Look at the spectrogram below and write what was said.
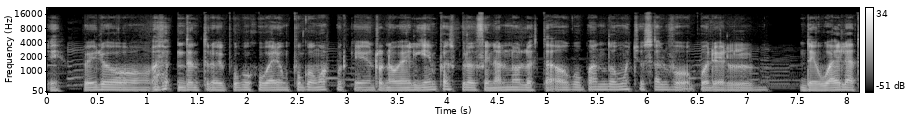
espero dentro de poco jugar un poco más porque renové el Game Pass, pero al final no lo he estado ocupando mucho, salvo por el de Wild at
